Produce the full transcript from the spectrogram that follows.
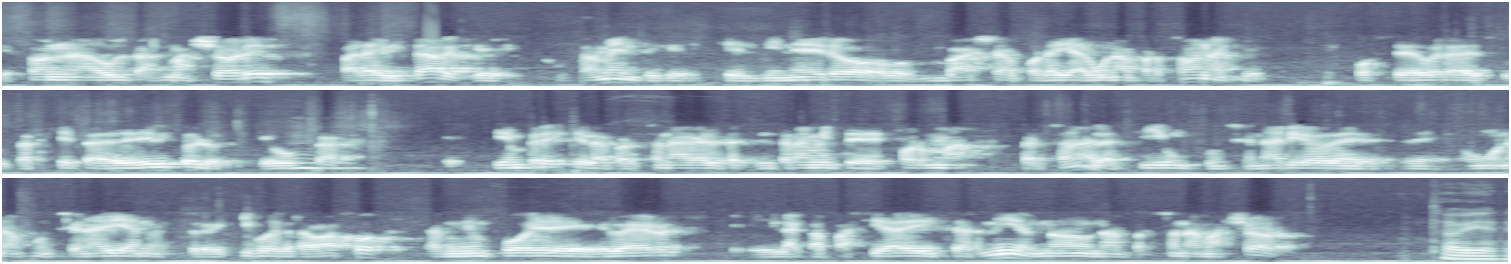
que son adultas mayores, para evitar que justamente que, el dinero vaya por ahí a alguna persona que es poseedora de su tarjeta de débito, lo que se busca siempre es que la persona haga el, trámite de forma personal, así un funcionario de, o una funcionaria de nuestro equipo de trabajo también puede ver eh, la capacidad de discernir, ¿no? Una persona mayor. Está bien.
